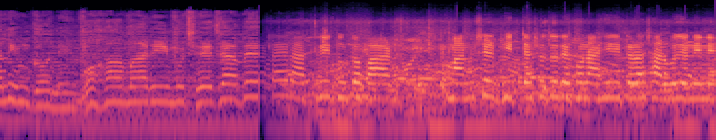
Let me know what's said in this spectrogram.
আলিঙ্গনে মহামারী মুছে যাবে। রাত্রি দুটো পার। মানুষের ভিড়টা শুধু দেখুন আহিরিটোরা সার্বজনীনে।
